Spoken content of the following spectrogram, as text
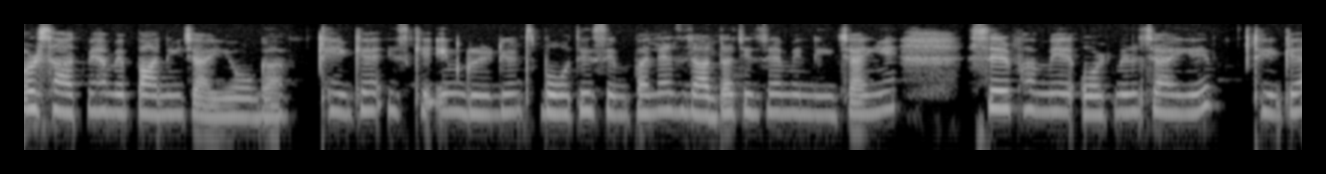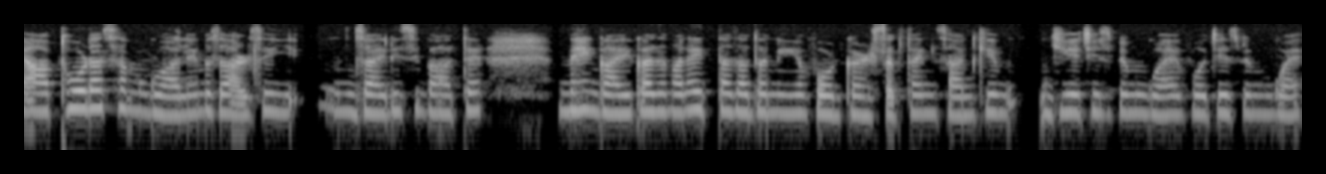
और साथ में हमें पानी चाहिए होगा, ठीक है? इसके इंग्रेडिएंट्स बहुत ही सिंपल हैं, ज़्यादा चीज़ें हमें नहीं चाहिए, सिर्फ़ हमें ओट मिल चाहिए, ठीक है? आप थोड़ा सा मंगवा लें बाज़ार से ज़ाहिर सी बात है, महँगाई का ज़माना इतना ज़्यादा नहीं अफोर्ड कर सकता इंसान कि ये चीज़ भी मंगवाए, वो चीज़ भी मंगवाए,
